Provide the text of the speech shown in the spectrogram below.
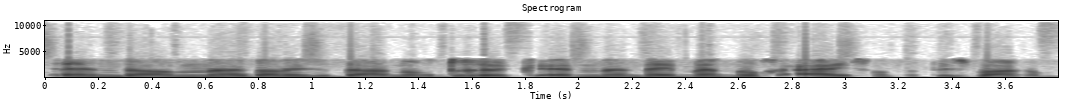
En dan, dan is het daar nog druk en neemt men nog ijs, want het is warm.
